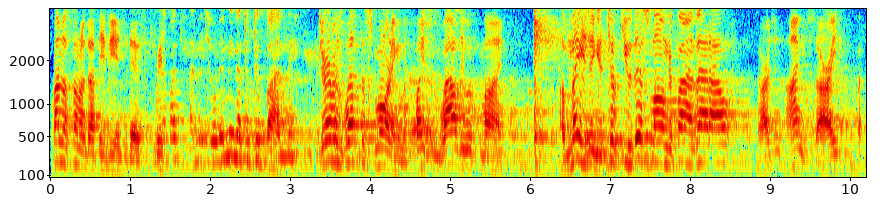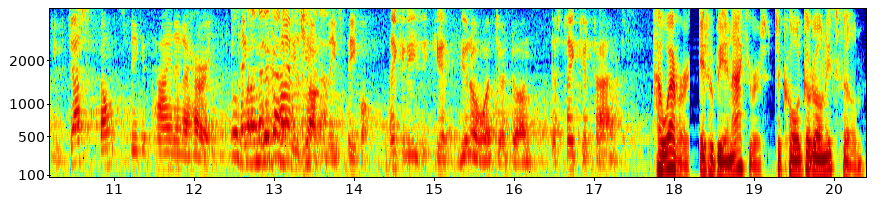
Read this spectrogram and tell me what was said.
Quando sono andati via i tedeschi? Stamattina mi sono le mine a tutti i panni. Germans left this morning and the place is lousy with mine. Amazing it took you this long to find that out. Sergeant, I'm sorry, but you just don't speak Italian in a hurry. Tu, Take ma some time to talk to these people. Take it easy, kid. You know what you're doing. Just take your time. However, it would be inaccurate to call Garrone's film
